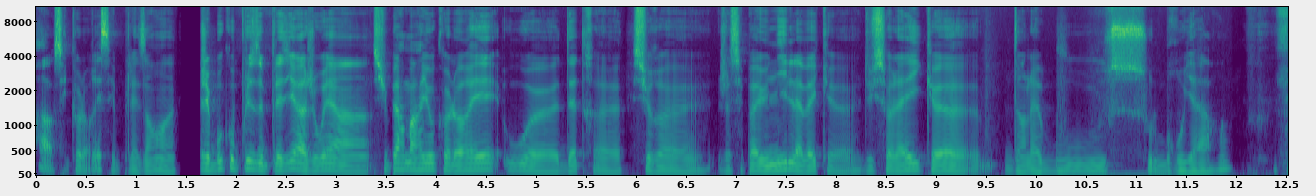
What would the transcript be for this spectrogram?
Ah, c'est coloré, c'est plaisant. J'ai beaucoup plus de plaisir à jouer à un Super Mario coloré ou euh, d'être euh, sur, euh, je sais pas, une île avec du soleil que dans la boue sous le brouillard.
